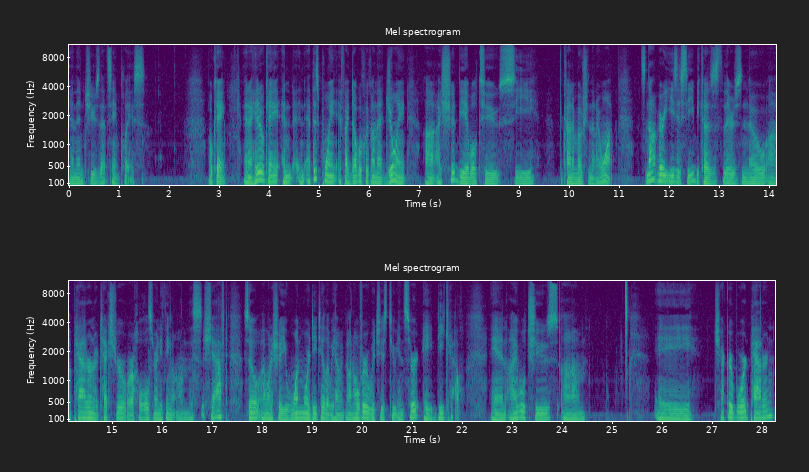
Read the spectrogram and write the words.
and then choose that same place. Okay, and I hit OK, and, and at this point, if I double click on that joint, uh, I should be able to see the kind of motion that I want. It's not very easy to see because there's no uh, pattern or texture or holes or anything on this shaft. So I want to show you one more detail that we haven't gone over, which is to insert a decal. And I will choose um, a checkerboard pattern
